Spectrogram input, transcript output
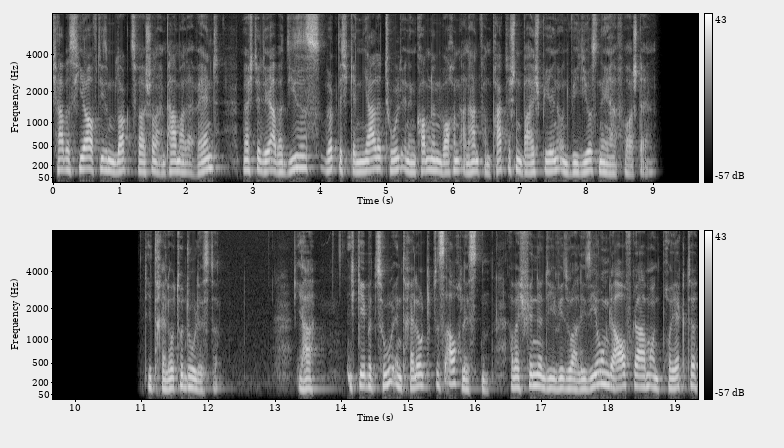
Ich habe es hier auf diesem Blog zwar schon ein paar Mal erwähnt, möchte dir aber dieses wirklich geniale Tool in den kommenden Wochen anhand von praktischen Beispielen und Videos näher vorstellen. Die Trello To-Do-Liste. Ja, ich gebe zu, in Trello gibt es auch Listen, aber ich finde die Visualisierung der Aufgaben und Projekte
